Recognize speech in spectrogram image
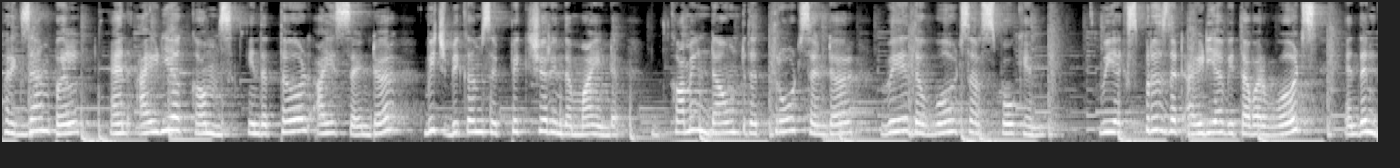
For example, an idea comes in the third eye center, which becomes a picture in the mind, coming down to the throat center where the words are spoken. We express that idea with our words, and then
